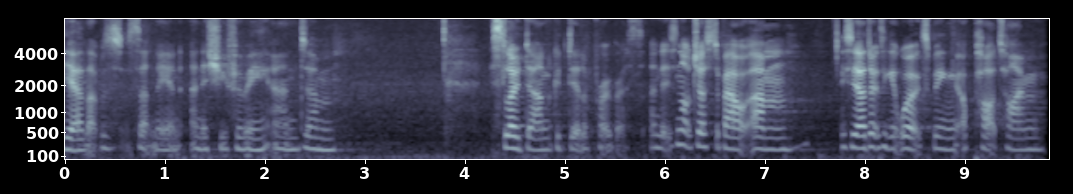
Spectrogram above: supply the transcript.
yeah, that was certainly an, an issue for me. And um, slowed down a good deal of progress. And it's not just about, um, you see, I don't think it works being a part-time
